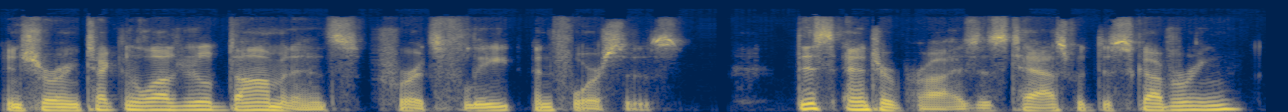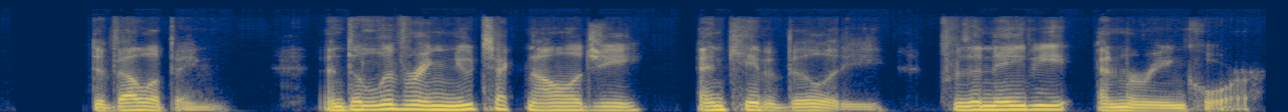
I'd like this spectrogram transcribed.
ensuring technological dominance for its fleet and forces. This enterprise is tasked with discovering, developing, and delivering new technology and capability for the Navy and Marine Corps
